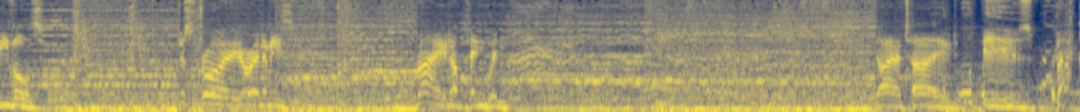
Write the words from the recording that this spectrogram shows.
evils. Destroy your enemies. Ride a penguin. Dire Tide is back.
